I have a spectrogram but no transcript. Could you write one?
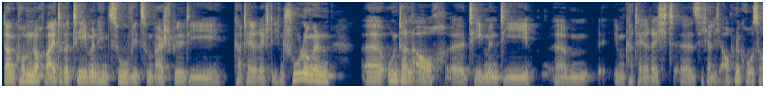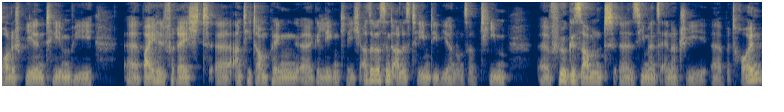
Dann kommen noch weitere Themen hinzu, wie zum Beispiel die kartellrechtlichen Schulungen äh, und dann auch äh, Themen, die ähm, im Kartellrecht äh, sicherlich auch eine große Rolle spielen, Themen wie äh, Beihilferecht, äh, Anti-Dumping äh, gelegentlich. Also das sind alles Themen, die wir in unserem Team äh, für Gesamt äh, Siemens Energy äh, betreuen.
